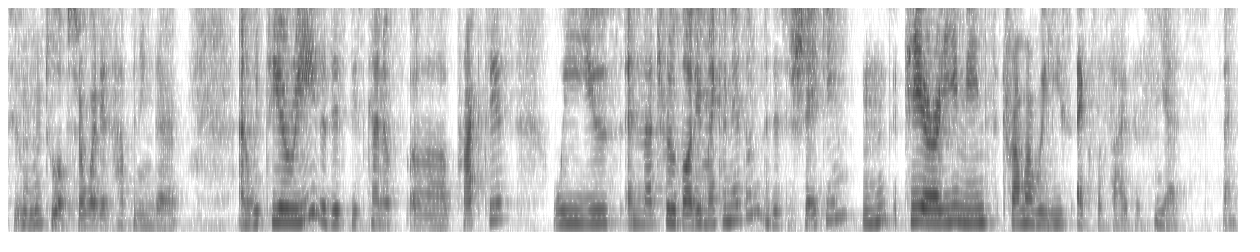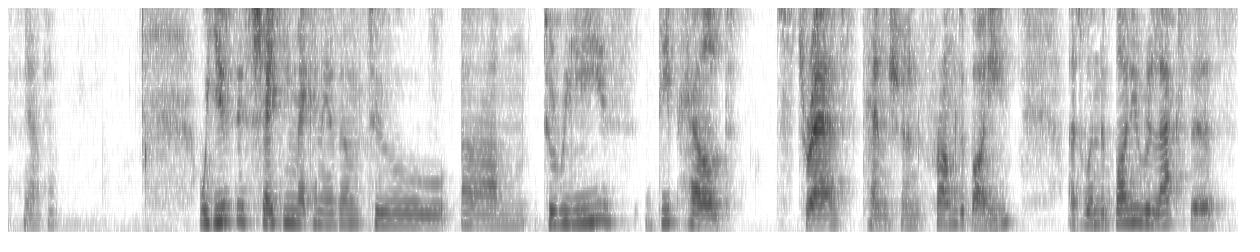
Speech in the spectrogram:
to, to observe what is happening there. And with TRE, that is this kind of uh, practice, we use a natural body mechanism that is shaking. mhm. TRE means trauma release exercises. Yes, thanks. Yeah. We use this shaking mechanism to um, to release deep held stress, tension from the body, as when the body relaxes,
